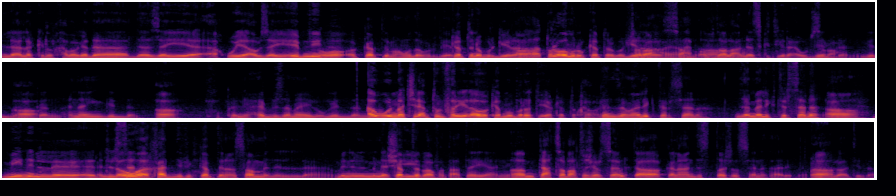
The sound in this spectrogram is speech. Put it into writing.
اللي قال لك الخواجة ده ده زي أخويا أو زي ابني هو الكابتن محمود أبو رجيلة كابتن أبو رجيلة آه. آه. طول عمره الكابتن أبو رجيلة يعني. صاحب آه. أفضل على ناس كتيرة قوي بصراحة جدا جدا آه. آه. كان حنين جدا آه وكان يحب زمايله جدا أول ماتش لعبته في الفريق الأول كان مباراة إيه يا كابتن خواجة كان زمالك ترسانة زمالك ترسانة. آه. مين اللي اللي هو خدني فيه الكابتن عصام من ال من من. الكابتن رأفت عطية يعني. آه من تحت 17 سنة. كنت آه كان عندي 16 سنة تقريبا. في الوقت ده.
